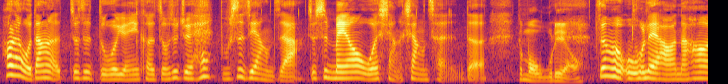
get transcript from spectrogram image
后来我当了就是读了园艺科之后，就觉得嘿不是这样子啊，就是没有我想象成的这么无聊，这么无聊，然后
